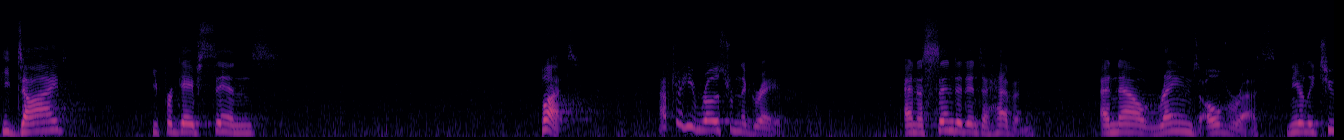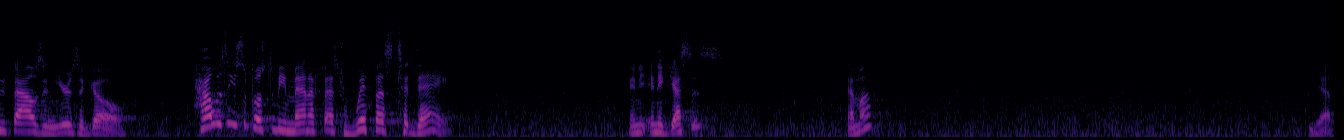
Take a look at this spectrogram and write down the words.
He died, he forgave sins. But after he rose from the grave and ascended into heaven, and now reigns over us nearly 2,000 years ago, how is he supposed to be manifest with us today? Any, any guesses? Emma? Yep,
